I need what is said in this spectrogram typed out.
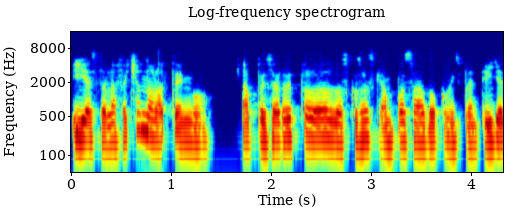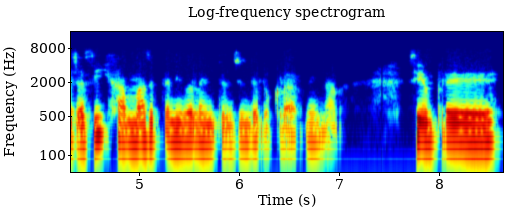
Y hasta la fecha no la tengo. A pesar de todas las cosas que han pasado con mis plantillas y así, jamás he tenido la intención de lucrar ni nada. Siempre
